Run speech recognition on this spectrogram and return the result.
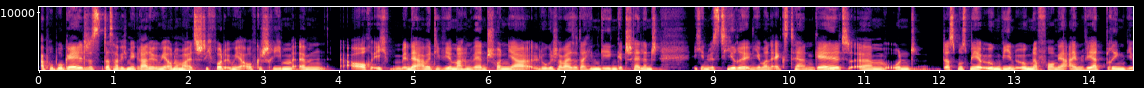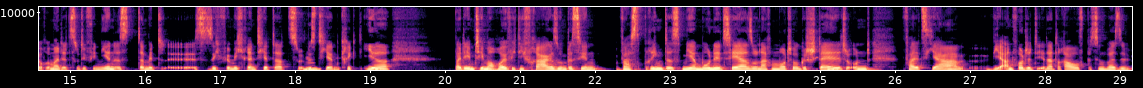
apropos Geld, das, das habe ich mir gerade irgendwie auch nochmal als Stichwort irgendwie aufgeschrieben. Ähm, auch ich in der Arbeit, die wir machen, werden schon ja logischerweise dahingegen gechallenged. Ich investiere in jemanden externen Geld ähm, und das muss mir ja irgendwie in irgendeiner Form ja einen Wert bringen, wie auch immer der zu definieren ist, damit es sich für mich rentiert, da zu mhm. investieren. Kriegt ihr bei dem Thema häufig die Frage so ein bisschen, was bringt es mir monetär, so nach dem Motto gestellt? Und falls ja, wie antwortet ihr da drauf? Beziehungsweise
